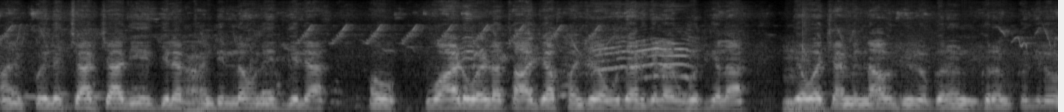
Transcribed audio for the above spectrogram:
आणि पहिले चार चार येत गेल्या खंदील लावून येत गेल्या. हो वाढ वळडाचा आजा पंजा उदार गेला होत गेला. देवाचे आम्ही नाव दिलो ग्रहण ग्रंथ गेलो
